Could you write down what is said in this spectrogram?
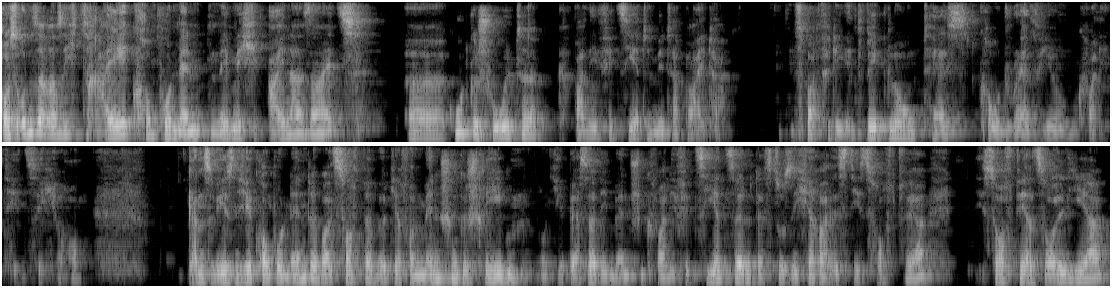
Aus unserer Sicht drei Komponenten, nämlich einerseits äh, gut geschulte, qualifizierte Mitarbeiter. Und zwar für die Entwicklung, Test, Code Review, Qualitätssicherung. Ganz wesentliche Komponente, weil Software wird ja von Menschen geschrieben. Und je besser die Menschen qualifiziert sind, desto sicherer ist die Software. Die Software soll ja,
